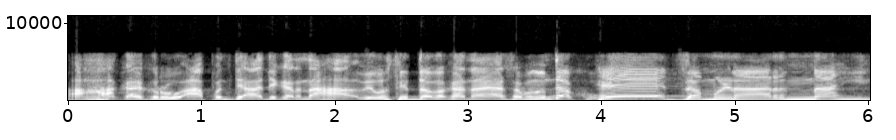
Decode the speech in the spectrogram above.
हा काय करू? आपण त्या अधिकाऱ्यांना हा व्यवस्थित दवाखाना आहे असं म्हणून दाखवू. हे जमणार नाही.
